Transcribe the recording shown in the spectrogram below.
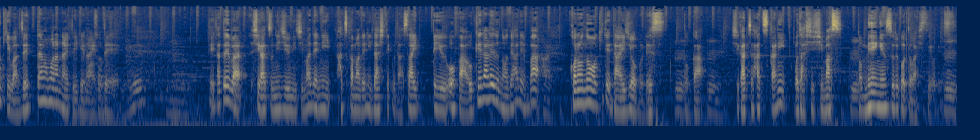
納期は絶対守らないといけないので,、まあそうすね。えー例えば4月20日までに20日までに出してくださいっていうオファーを受けられるのであればはいこの納期で大丈夫ですうん。とかうん。4月20日にお出ししますうん。と明言することが必要です、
